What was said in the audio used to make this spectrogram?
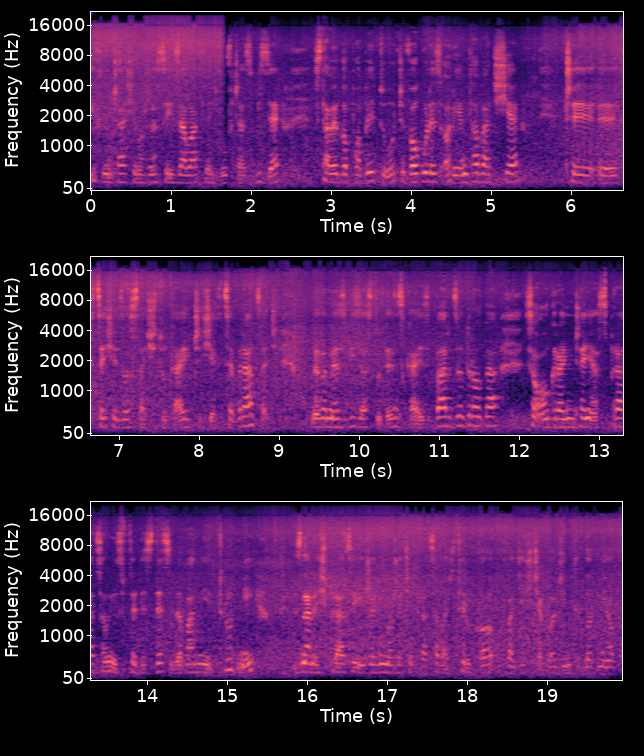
i w tym czasie można sobie załatwiać wówczas wizę stałego pobytu, czy w ogóle zorientować się, czy y, chce się zostać tutaj, czy się chce wracać. Natomiast wiza studencka jest bardzo droga, są ograniczenia z pracą, jest wtedy zdecydowanie trudniej znaleźć pracę, jeżeli możecie pracować tylko 20 godzin tygodniowo.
